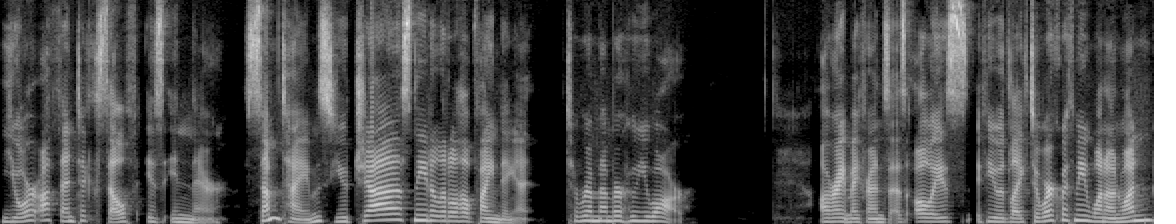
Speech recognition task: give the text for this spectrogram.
Your authentic self is in there. Sometimes you just need a little help finding it to remember who you are. All right, my friends, as always, if you would like to work with me one on one,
